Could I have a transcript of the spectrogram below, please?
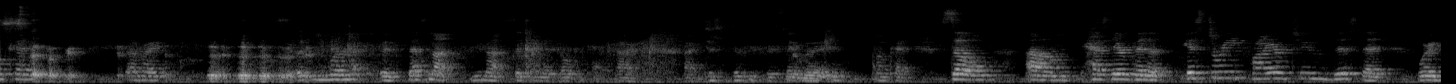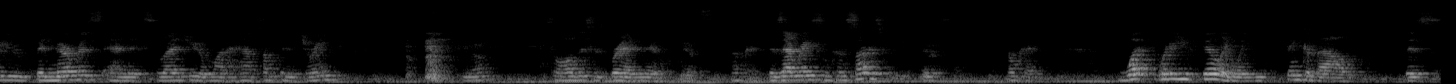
okay. sorry. All right. So you want to? Is, that's not. You're not sitting it. Oh, okay. All right. All right. Just, just, just make Lemonade. Okay. So, um, has there been a history prior to this that where you've been nervous and it's led you to want to have something to drink? You know? So all this is brand new. Yes. Okay. Does that raise some concerns for you? Yes. Okay. What What are you feeling when you think about this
